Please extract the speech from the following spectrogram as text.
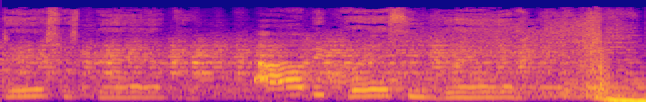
disrespect. I'll be pressing bread.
